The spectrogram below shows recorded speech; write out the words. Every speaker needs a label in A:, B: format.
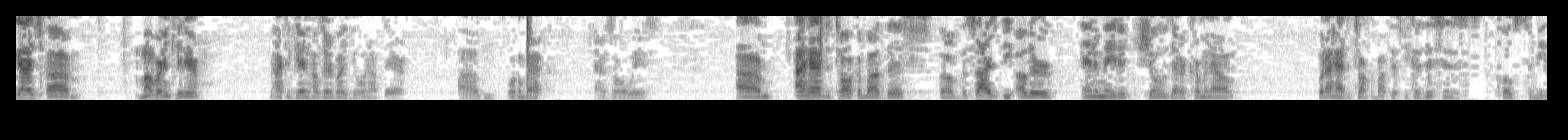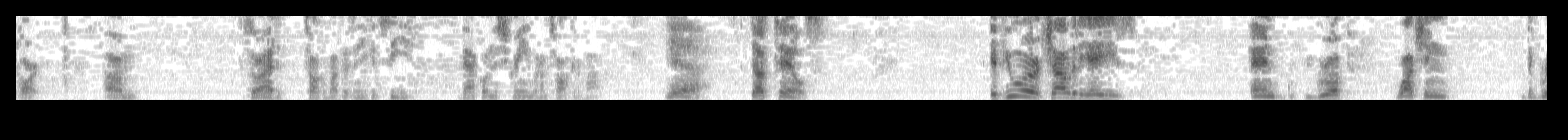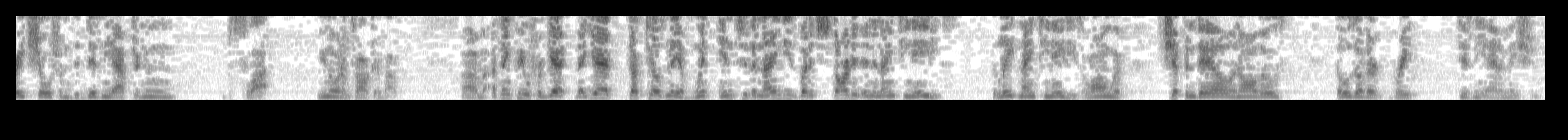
A: Hey guys, um, Mount Vernon Kid here, back again. How's everybody doing out there? Um, welcome back, as always. Um, I had to talk about this. Uh, besides the other animated shows that are coming out, but I had to talk about this because this is close to me heart. Um, so I had to talk about this, and you can see back on the screen what I'm talking about. Yeah, DuckTales. If you were a child of the 80s and grew up watching the great shows from the Disney afternoon slot, you know what I'm talking about. Um, I think people forget that yeah, DuckTales may have went into the 90s, but it started in the 1980s, the late 1980s, along with Chip 'n Dale and all those those other great Disney animation.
